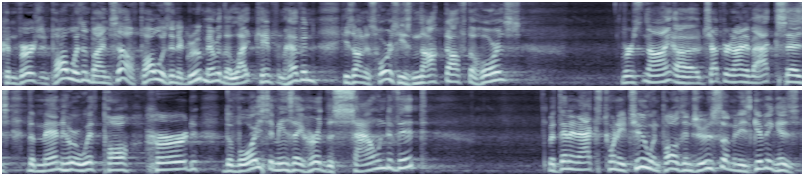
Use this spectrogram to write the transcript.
conversion. Paul wasn't by himself. Paul was in a group. Remember, the light came from heaven. He's on his horse. He's knocked off the horse. Verse 9, uh, chapter 9 of Acts says the men who were with Paul heard the voice. It means they heard the sound of it. But then in Acts 22, when Paul's in Jerusalem and he's giving his,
